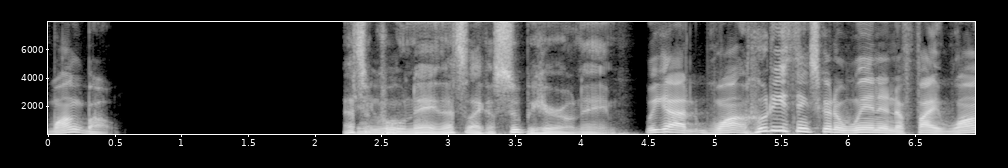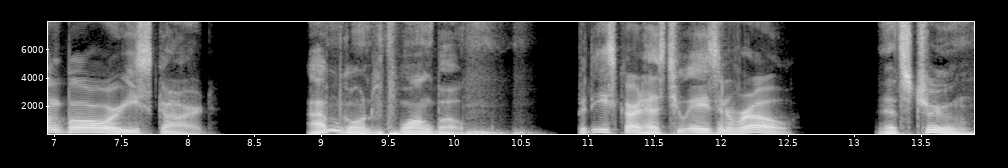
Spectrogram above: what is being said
Wongbo. That's Jane a cool name. That's like a superhero name. We got Wong, who do you think's going to win in a fight, Wongbo or Eastgard? I'm going with Wongbo. But Eastgard has two A's in a row. That's true.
